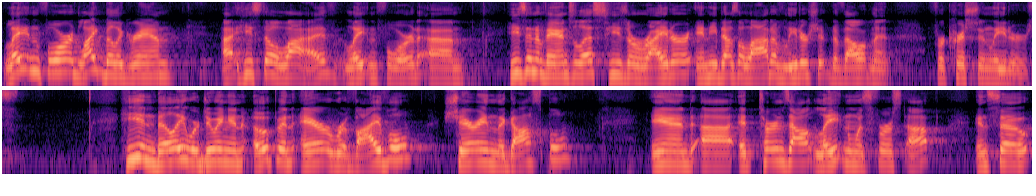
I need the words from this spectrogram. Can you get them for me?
Leighton Ford, like Billy Graham, uh, he's still alive, Leighton Ford. Um, he's an evangelist, he's a writer, and he does a lot of leadership development for Christian leaders. He and Billy were doing an open air revival, sharing the gospel. And uh, it turns out Leighton was first up. And so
